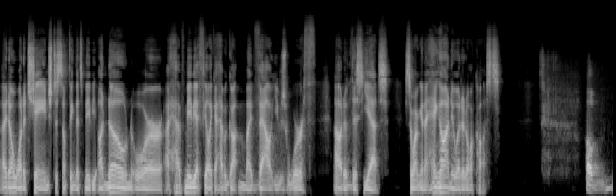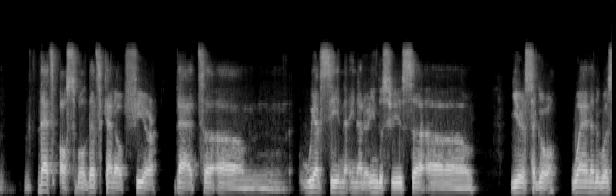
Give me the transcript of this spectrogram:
I don't want to change to something that's maybe unknown, or I have maybe I feel like I haven't gotten my values worth out of this yet. So I'm going to hang on to it at all costs. Um, that's possible. That's kind of fear that uh, um, we have seen in other industries uh, uh, years ago when there was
